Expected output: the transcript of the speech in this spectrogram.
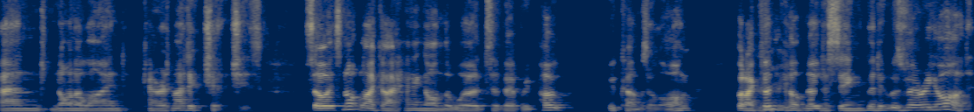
and non aligned charismatic churches. So it's not like I hang on the words of every pope who comes along, but I couldn't Right. help noticing that it was very odd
